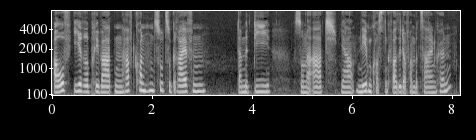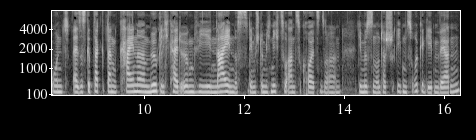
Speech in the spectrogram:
auf ihre privaten Haftkonten zuzugreifen, damit die so eine Art ja, Nebenkosten quasi davon bezahlen können. Und also es gibt da dann keine Möglichkeit irgendwie, nein, das, dem stimme ich nicht zu anzukreuzen, sondern die müssen unterschrieben zurückgegeben werden.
